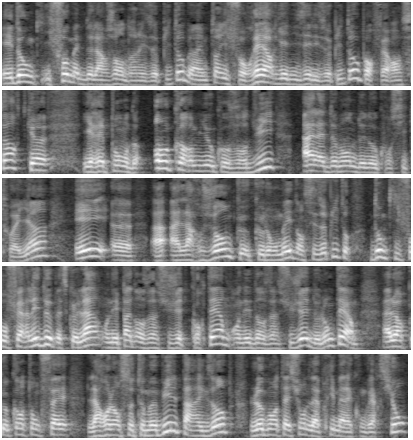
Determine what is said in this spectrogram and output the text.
Et donc, il faut mettre de l'argent dans les hôpitaux, mais en même temps, il faut réorganiser les hôpitaux pour faire en sorte qu'ils répondent encore mieux qu'aujourd'hui à la demande de nos concitoyens et euh, à, à l'argent que, que l'on met dans ces hôpitaux. Donc il faut faire les deux, parce que là, on n'est pas dans un sujet de court terme, on est dans un sujet de long terme. Alors que quand on fait la relance automobile, par exemple, l'augmentation de la prime à la conversion,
